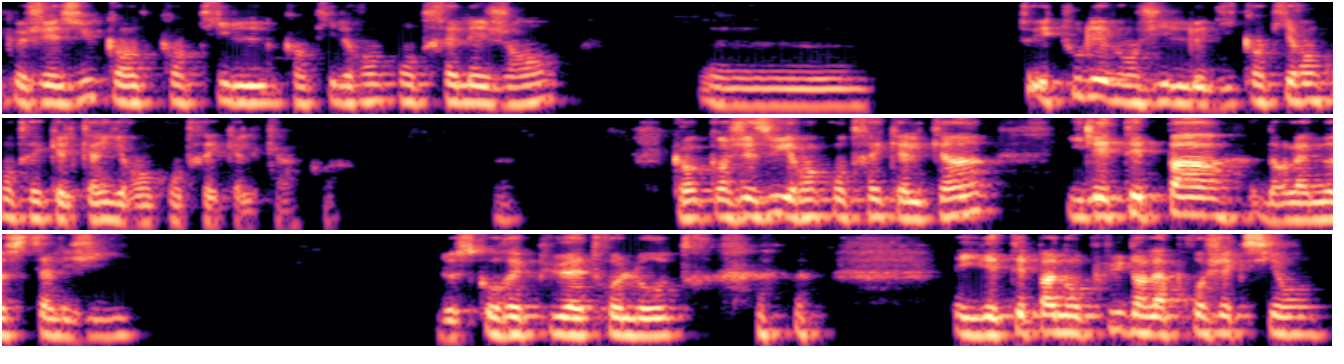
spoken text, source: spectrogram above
que Jésus, quand il rencontrait les gens, et tout l'évangile le dit, quand il rencontrait quelqu'un, il rencontrait quelqu'un. Quand, quand Jésus rencontrait quelqu'un, il n'était pas dans la nostalgie, de ce qu'aurait pu être l'autre. Et il n'était pas non plus dans la projection,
